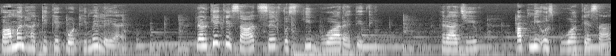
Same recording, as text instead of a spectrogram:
वामन हट्टी के कोठी में ले आए। लड़के के साथ सिर्फ़ उसकी बुआ रहती थी। राजीव अपनी उस बुआ के साथ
